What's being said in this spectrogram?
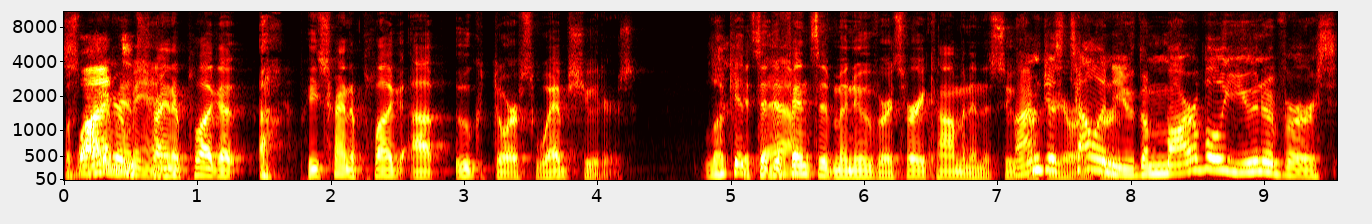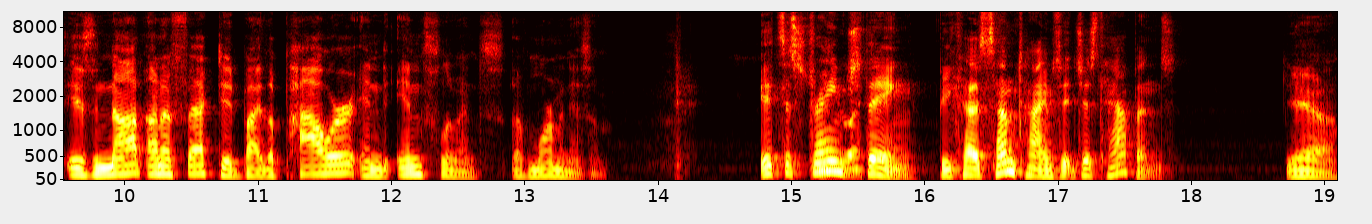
Well, Spider Spider-Man's trying to plug up. Uh, he's trying to plug up Uchtdorf's web shooters. Look at It's a defensive maneuver. It's very common in the super. I'm just telling you, the Marvel universe is not unaffected by the power and influence of Mormonism. It's a strange thing because sometimes it just happens. Yeah.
